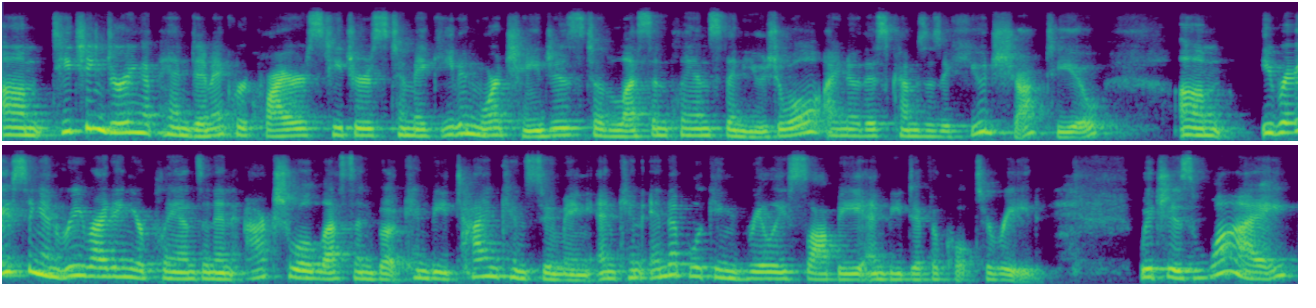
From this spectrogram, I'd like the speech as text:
um, teaching during a pandemic requires teachers to make even more changes to lesson plans than usual. I know this comes as a huge shock to you. Um, erasing and rewriting your plans in an actual lesson book can be time consuming and can end up looking really sloppy and be difficult to read, which is why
